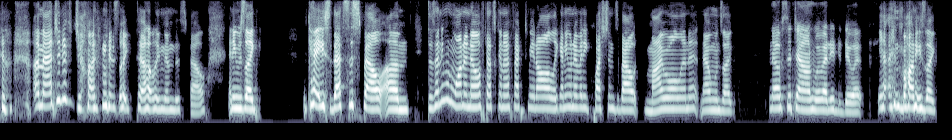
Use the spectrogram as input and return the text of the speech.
Imagine if John was like telling them the spell and he was like, okay, so that's the spell. Um, does anyone want to know if that's going to affect me at all? Like, anyone have any questions about my role in it? And everyone's like, No, sit down. We're ready to do it. yeah. And Bonnie's like,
